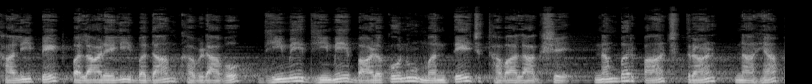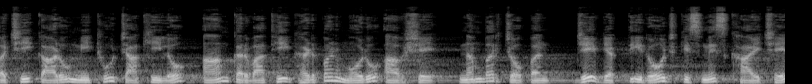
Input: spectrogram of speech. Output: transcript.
ખાલી પેટ પલાળેલી બદામ ખવડાવો. ધીમે ધીમે બાળકોનું મન તેજ થવા લાગશે. નંબર પાંચ, ત્રણ, નાહ્યા પછી કાળું મીઠું ચાખી લો. આમ કરવાથી ઘડપણ મોડું આવશે. નંબર ચોપન, જે વ્યક્તિ રોજ કિસમિસ ખાય છે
